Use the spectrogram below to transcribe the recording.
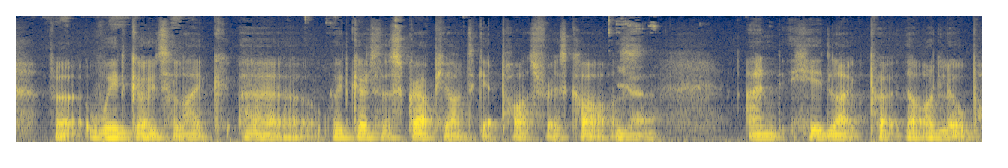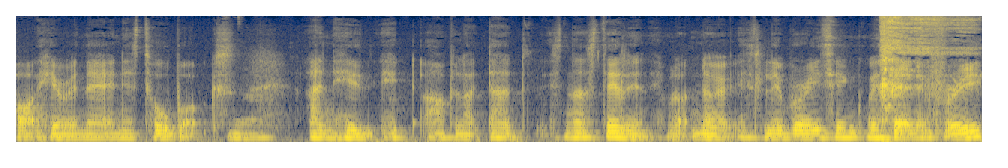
But we'd go to like uh, we'd go to the scrapyard to get parts for his cars, yeah, and he'd like put the odd little part here and there in his toolbox. yeah. And he'd, he, I'd be like, Dad, isn't that stealing? He'd be like, No, it's liberating. We're setting it free.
